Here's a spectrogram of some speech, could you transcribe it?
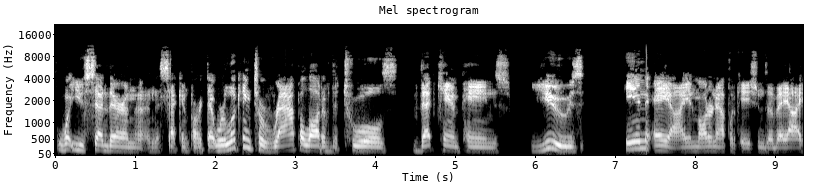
What you said there in the, in the second part, that we're looking to wrap a lot of the tools that campaigns use in AI, in modern applications of AI,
